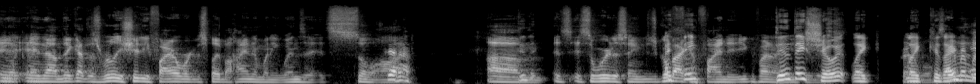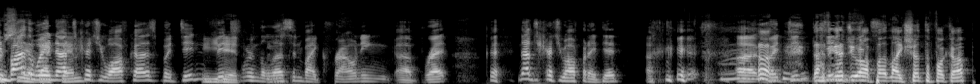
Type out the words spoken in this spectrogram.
And, You are correct. and um, they got this really shitty firework display behind him when he wins it. It's so odd. Um, Did it's it's the weirdest thing. Just go I back and find it. You can find it. Didn't they show It's- it like like because I remember And by the way, not then. to cut you off, cuz, but didn't You Vince did. learn the lesson by crowning uh, Brett? not to cut you off, but I did. uh, but did, That's didn't got you Vince, up, but like, shut the fuck up.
